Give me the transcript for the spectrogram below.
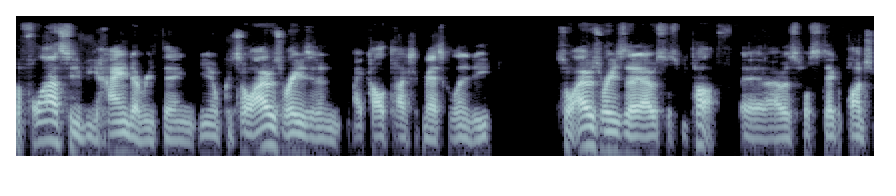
the philosophy behind everything, you know, so I was raised in, I call it toxic masculinity. So I was raised that I was supposed to be tough and I was supposed to take a punch,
